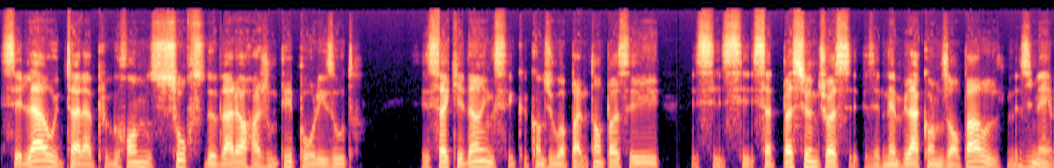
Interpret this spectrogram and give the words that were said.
c'est là où tu as la plus grande source de valeur ajoutée pour les autres. C'est ça qui est dingue, c'est que quand tu vois pas le temps passer, ça te passionne, tu vois. Même là, quand j'en parle, je me dis, mais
